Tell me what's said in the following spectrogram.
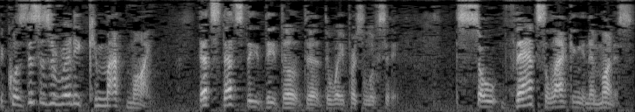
Because this is already kemat mine. That's that's the, the, the, the, the way a person looks at it. So that's lacking in manis.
